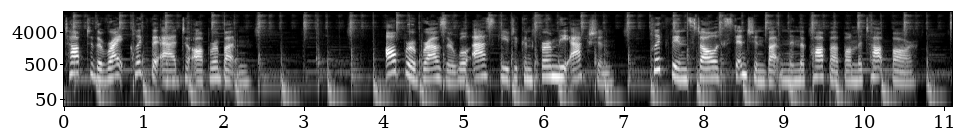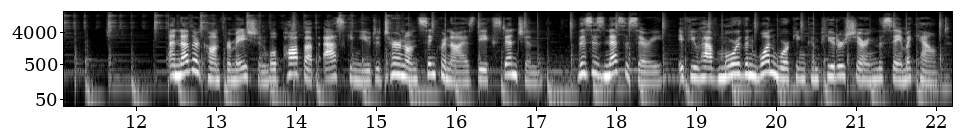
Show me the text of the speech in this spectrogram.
Top to the right click the Add to Opera button. Opera browser will ask you to confirm the action. Click the Install Extension button in the pop-up on the top bar. Another confirmation will pop up asking you to turn on Synchronize the extension. This is necessary if you have more than one working computer sharing the same account.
